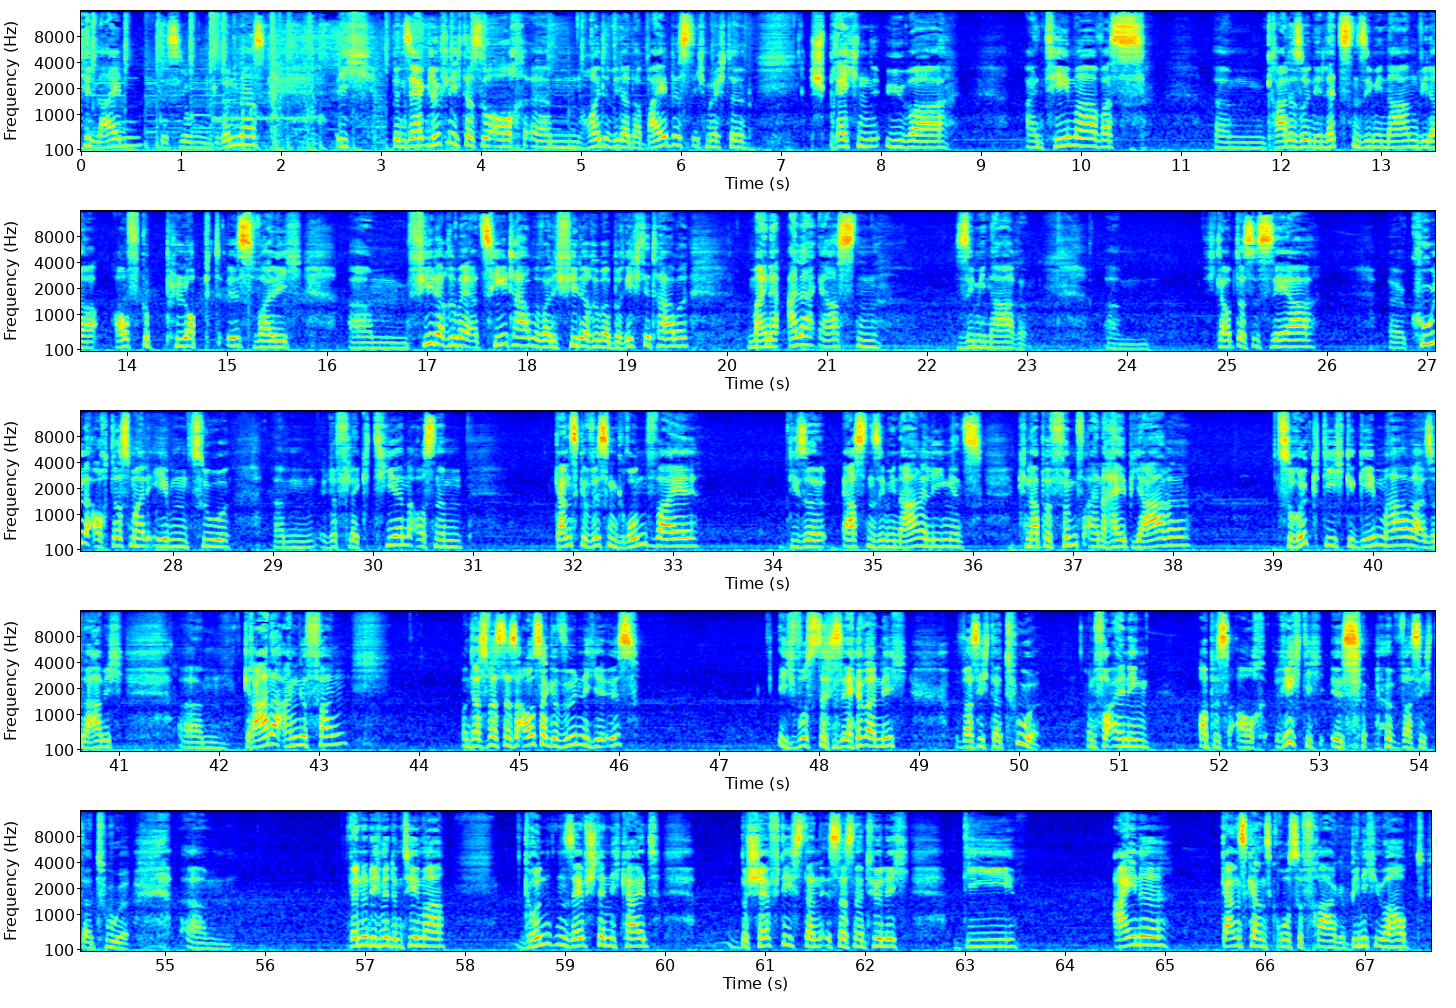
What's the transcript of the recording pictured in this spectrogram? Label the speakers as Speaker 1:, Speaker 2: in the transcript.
Speaker 1: die Leiden des jungen Gründers. Ich bin sehr glücklich, dass du auch ähm, heute wieder dabei bist. Ich möchte sprechen über ein Thema, was ähm, gerade so in den letzten Seminaren wieder aufgeploppt ist, weil ich ähm, viel darüber erzählt habe, weil ich viel darüber berichtet habe. Meine allerersten Seminare. Ähm, ich glaube, das ist sehr äh, cool, auch das mal eben zu ähm, reflektieren aus einem ganz gewissen Grund, weil diese ersten Seminare liegen jetzt knappe fünfeinhalb Jahre zurück, die ich gegeben habe. Also da habe ich ähm, gerade angefangen. Und das, was das Außergewöhnliche ist, ich wusste selber nicht, was ich da tue. Und vor allen Dingen, ob es auch richtig ist, was ich da tue. Ähm, wenn du dich mit dem Thema Gründen, Selbstständigkeit beschäftigst, dann ist das natürlich die eine ganz, ganz große Frage. Bin ich überhaupt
